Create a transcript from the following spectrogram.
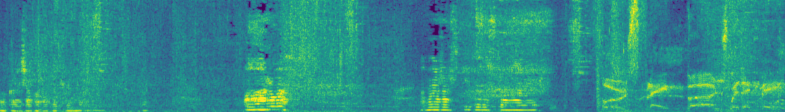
Oh gosh, I got another. Oh, I don't know. I'm out of speed of the star. Bull's flame burns within me.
